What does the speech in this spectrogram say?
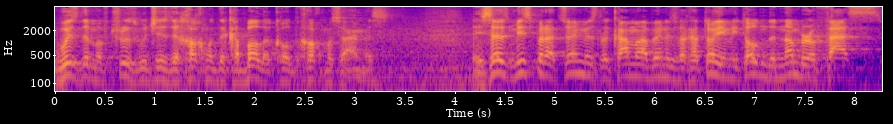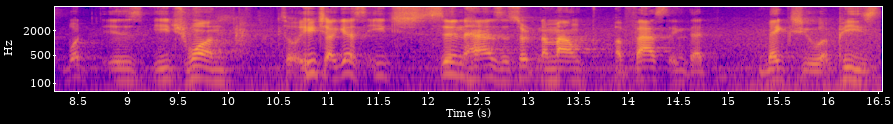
wisdom of truth, which is the chokhmah, the Kabbalah, called the chokhmas emes. He says, Mispar atzoymes lekama avenus v'chatoyim. He told them the number of fasts, what is each one. So each, I guess, each sin has a certain amount of fasting that makes you appeased.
